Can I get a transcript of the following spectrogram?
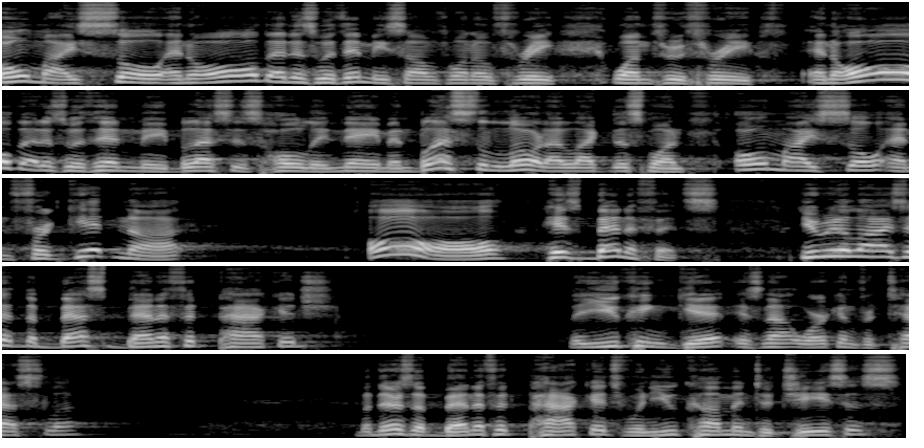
O my soul, and all that is within me, Psalms 103, 1 through 3. And all that is within me, bless his holy name. And bless the Lord, I like this one. O my soul, and forget not all his benefits. Do you realize that the best benefit package that you can get is not working for Tesla? But there's a benefit package when you come into Jesus.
